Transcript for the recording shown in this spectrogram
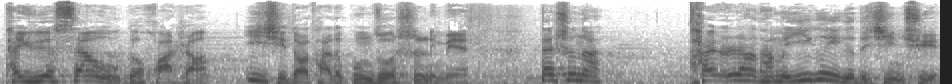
他约三五个画商一起到他的工作室里面，但是呢，他让他们一个一个的进去，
